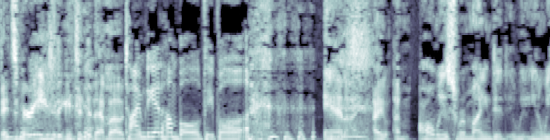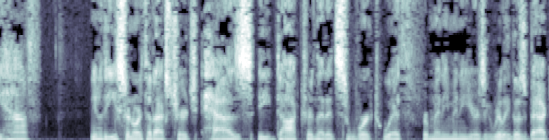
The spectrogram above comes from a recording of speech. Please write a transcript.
it's very easy to get into that mode. Time to get humbled, people. and I, am always reminded, you know, we have, you know, the Eastern Orthodox Church has a doctrine that it's worked with for many, many years. It really goes back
